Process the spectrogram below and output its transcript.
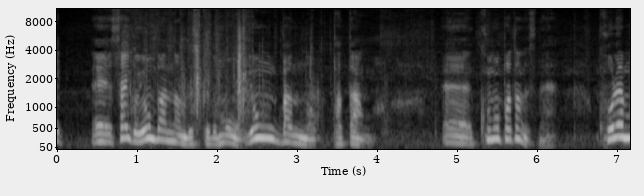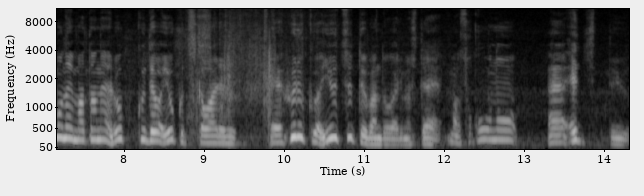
い、えー最後4番なんですけども4番のパターン。は、えーこのパターンですね。これもねまたねロックではよく使われる、えー古くは U2 というバンドがありまして、まあ、そこの、えーエッジっていう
